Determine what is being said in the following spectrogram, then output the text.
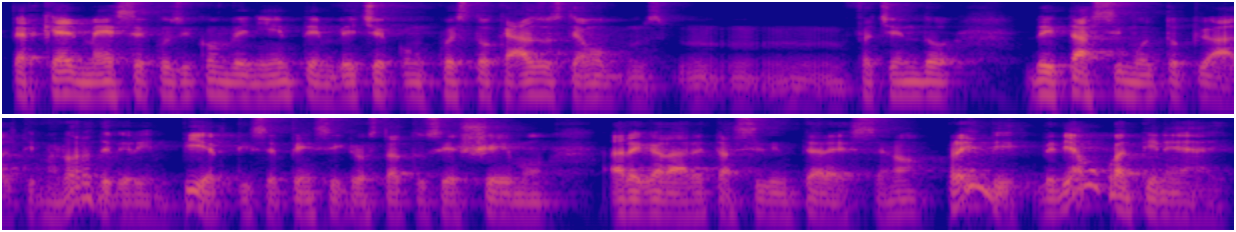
perché il MES è così conveniente, invece con questo caso stiamo mm, facendo dei tassi molto più alti. Ma allora devi riempirti se pensi che lo Stato sia scemo a regalare tassi di interesse. No? Prendi, vediamo quanti ne hai.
